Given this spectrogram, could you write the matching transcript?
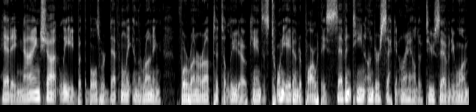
had a nine shot lead, but the Bulls were definitely in the running for runner up to Toledo. Kansas 28 under par with a 17 under second round of 271.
